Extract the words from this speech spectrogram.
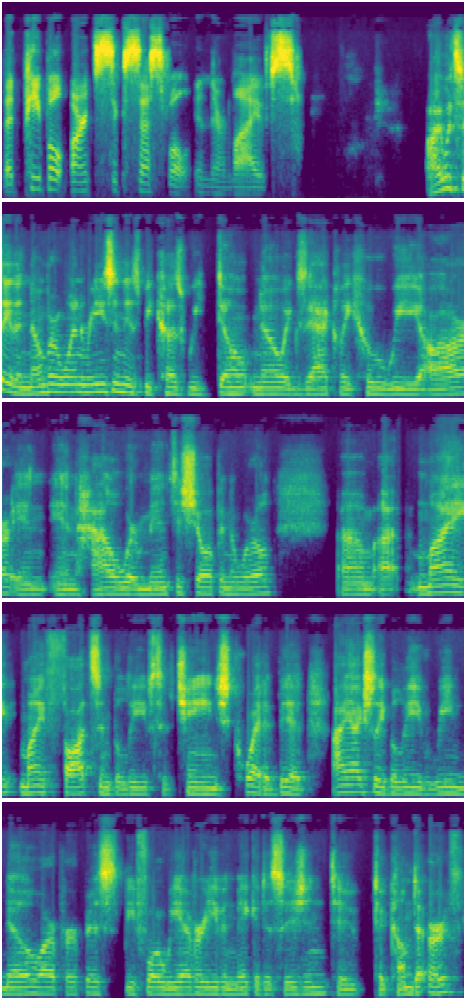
that people aren't successful in their lives? I would say the number one reason is because we don't know exactly who we are and, and how we're meant to show up in the world. Um, uh, my my thoughts and beliefs have changed quite a bit. I actually believe we know our purpose before we ever even make a decision to to come to Earth,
